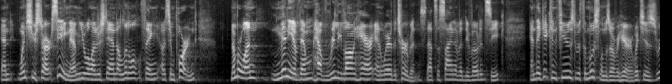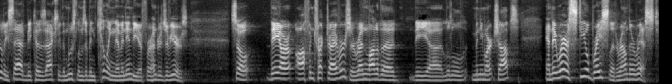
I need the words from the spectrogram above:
And once you start seeing them, you will understand a little thing that's important. Number one, many of them have really long hair and wear the turbans. That's a sign of a devoted Sikh. And they get confused with the Muslims over here, which is really sad because actually the Muslims have been killing them in India for hundreds of years. So they are often truck drivers or run a lot of the, the uh, little mini mart shops. And they wear a steel bracelet around their wrist.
